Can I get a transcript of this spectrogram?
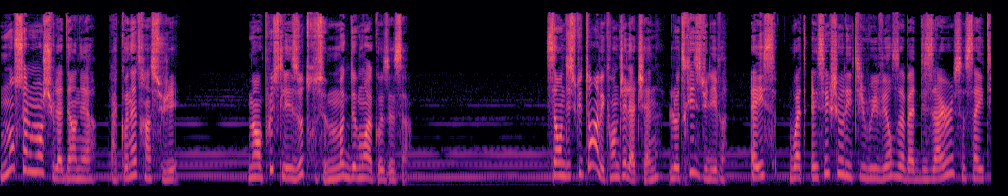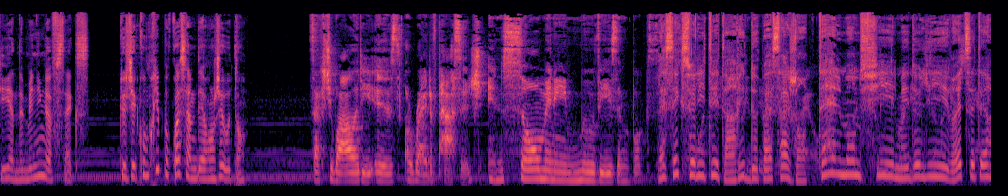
non seulement je suis la dernière à connaître un sujet, mais en plus les autres se moquent de moi à cause de ça. C'est en discutant avec Angela Chen, l'autrice du livre Ace, What Asexuality Reveals About Desire, Society and the Meaning of Sex, que j'ai compris pourquoi ça me dérangeait autant. Sexuality is a rite of passage in so many movies and books. La sexualité est un rite de passage dans tellement de films et de livres, etc.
